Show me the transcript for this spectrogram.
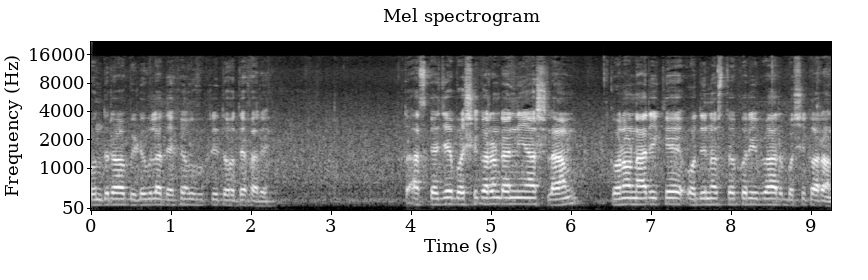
বন্ধুরাও ভিডিওগুলো দেখে উপকৃত হতে পারে। তো আজকে যে বশীকরণটা নিয়ে আসলাম, কোনো নারীকে অধীনস্থ করিবার বশীকরণ।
